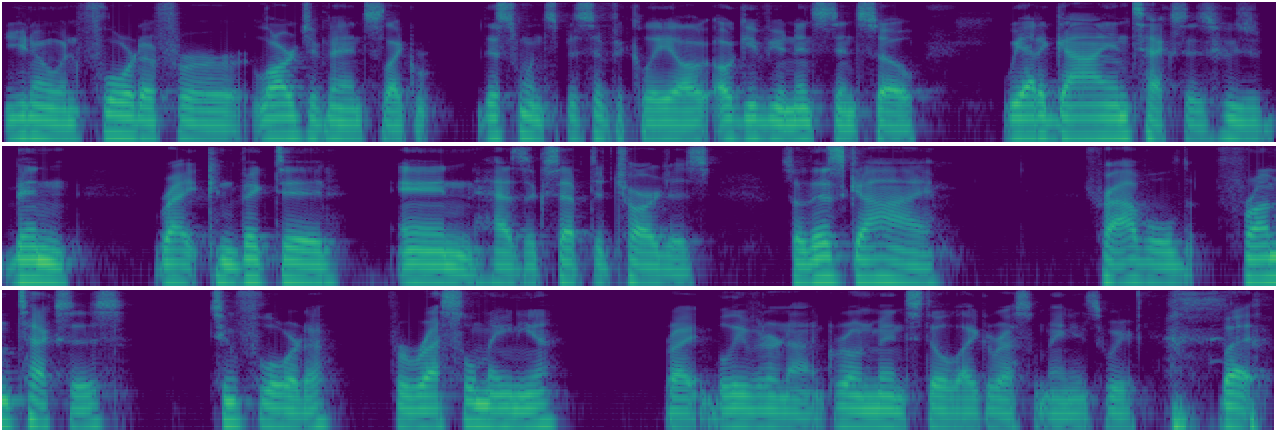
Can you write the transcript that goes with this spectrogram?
you know, in Florida for large events like this one specifically. I'll, I'll give you an instance. So we had a guy in Texas who's been right convicted and has accepted charges. So this guy traveled from Texas to Florida for WrestleMania, right? Believe it or not, grown men still like WrestleMania. It's weird, but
